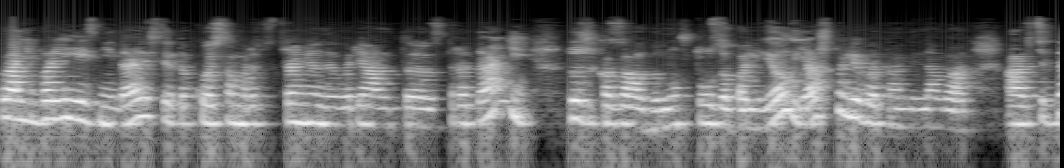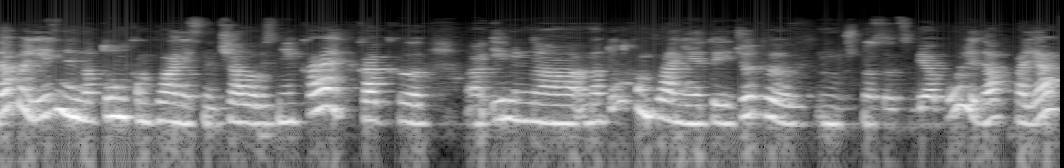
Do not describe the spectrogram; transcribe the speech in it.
в плане болезней, да, если такой самый распространенный вариант э, страданий, тоже казалось бы, ну что заболел, я что ли в этом виноват? А всегда болезни на тонком плане сначала возникает, как э, именно на тонком плане это идет, ну, что называется, биоболи, да, в полях,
